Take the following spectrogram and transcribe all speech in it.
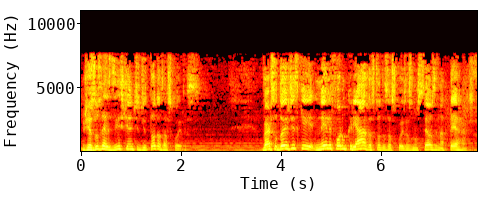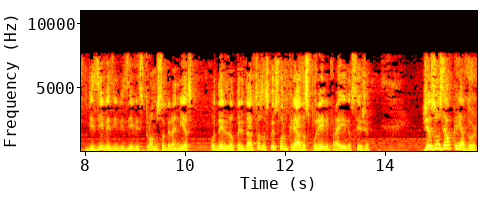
Jesus existe antes de todas as coisas. Verso 2 diz que nele foram criadas todas as coisas, nos céus e na terra, visíveis e invisíveis, tronos, soberanias, poderes, autoridades, todas as coisas foram criadas por ele e para ele, ou seja, Jesus é o Criador.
